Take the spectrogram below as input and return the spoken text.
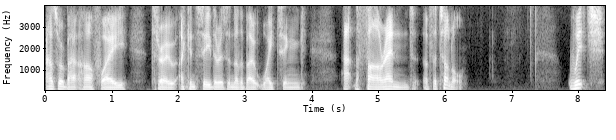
As we're about halfway through, I can see there is another boat waiting at the far end of the tunnel, which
